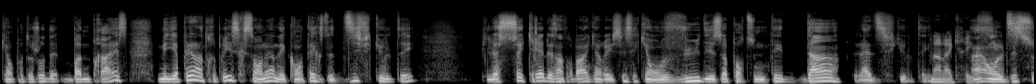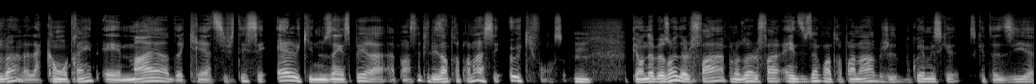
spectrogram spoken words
qui n'ont pas toujours de bonne presse, mais il y a plein d'entreprises qui sont nées dans des contextes de difficulté. Puis le secret des entrepreneurs qui ont réussi, c'est qu'ils ont vu des opportunités dans la difficulté. Dans la crise. Hein, on le dit souvent, là, la contrainte est mère de créativité. C'est elle qui nous inspire à, à penser. Puis les entrepreneurs, c'est eux qui font ça. Mm. Puis on a besoin de le faire. Puis on a besoin de le faire individuellement comme entrepreneur. J'ai beaucoup aimé ce que, ce que tu as dit, euh,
